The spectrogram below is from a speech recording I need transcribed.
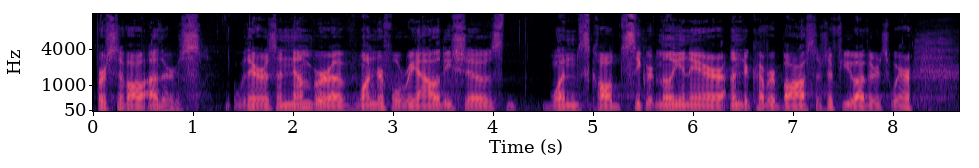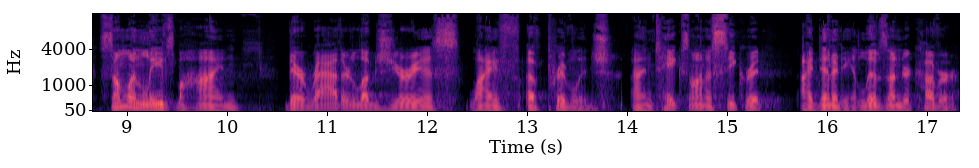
First of all, others. There's a number of wonderful reality shows One's called Secret Millionaire, Undercover Boss. There's a few others where someone leaves behind their rather luxurious life of privilege and takes on a secret identity and lives undercover,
